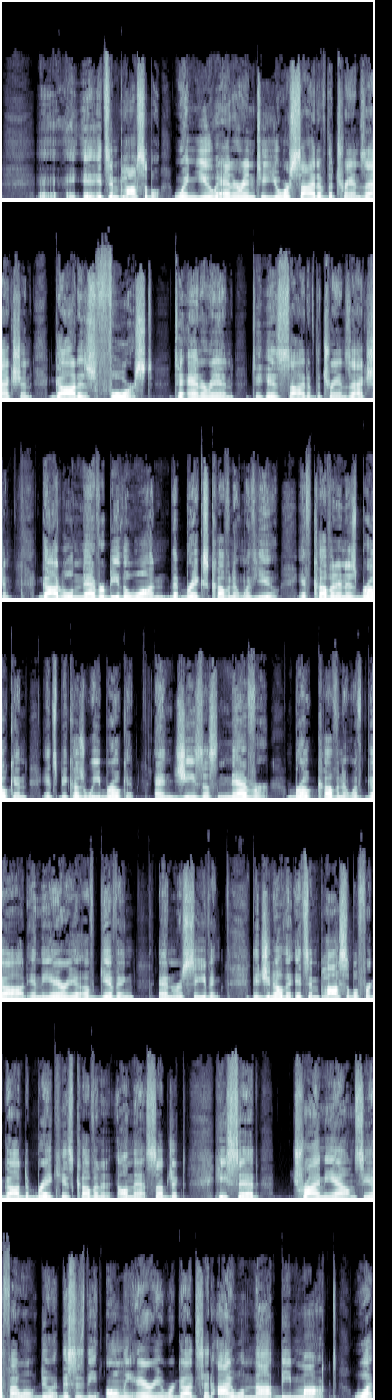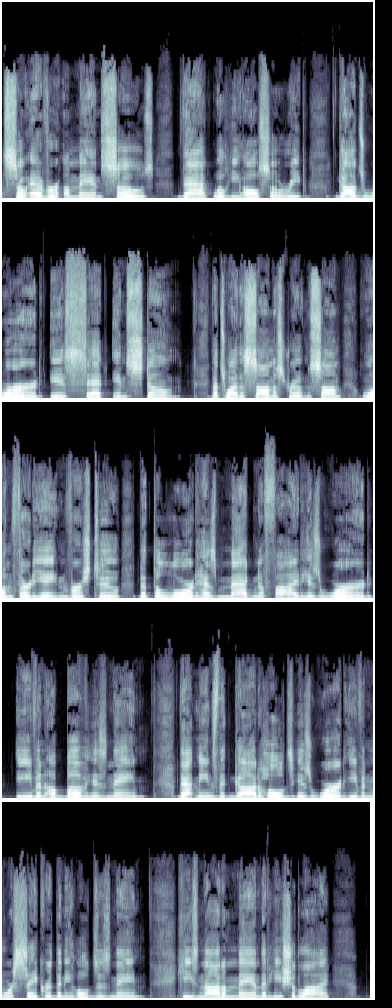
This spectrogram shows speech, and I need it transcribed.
It's impossible. When you enter into your side of the transaction, God is forced to enter in to his side of the transaction. God will never be the one that breaks covenant with you. If covenant is broken, it's because we broke it. And Jesus never broke covenant with God in the area of giving and receiving. Did you know that it's impossible for God to break his covenant on that subject? He said, Try me out and see if I won't do it. This is the only area where God said, I will not be mocked. Whatsoever a man sows, that will he also reap. God's word is set in stone. That's why the psalmist wrote in Psalm 138 and verse 2 that the Lord has magnified his word even above his name. That means that God holds his word even more sacred than he holds his name. He's not a man that he should lie,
